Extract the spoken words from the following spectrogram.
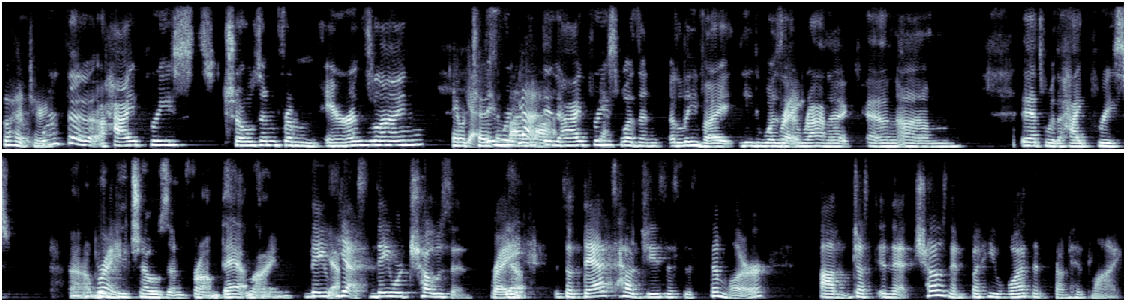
Go ahead, Terry. Weren't the high priests chosen from Aaron's line? They were chosen they were, by yeah, law. The high priest yeah. wasn't a Levite; he was right. Aaronic, and um, that's where the high priest uh, would right. be chosen from that line. They yeah. yes, they were chosen, right? Yep. So that's how Jesus is similar, um, just in that chosen, but he wasn't from his line,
